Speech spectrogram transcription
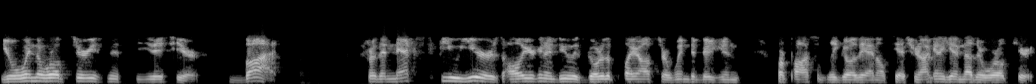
you'll win the World Series this, this year. But for the next few years, all you're going to do is go to the playoffs or win divisions or possibly go to the NLCS. You're not going to get another World Series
